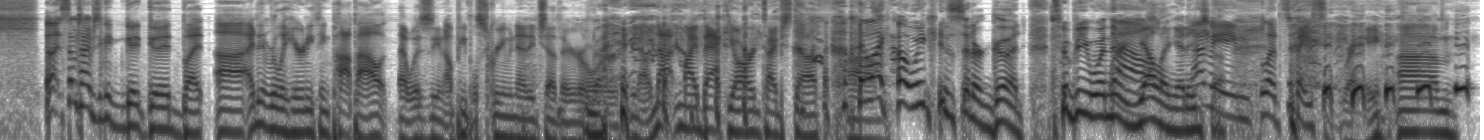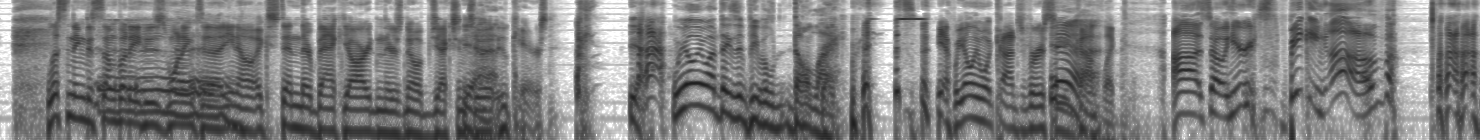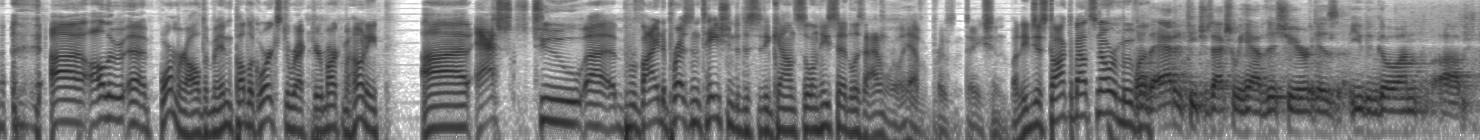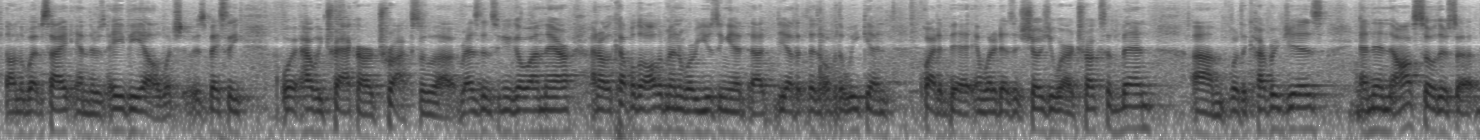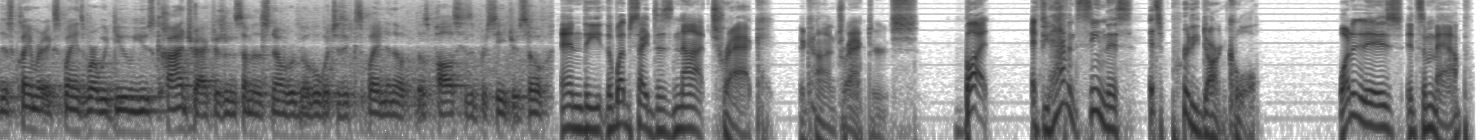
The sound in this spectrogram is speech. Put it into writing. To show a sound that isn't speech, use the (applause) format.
Uh, sometimes it can get good, but uh, I didn't really hear anything pop out that was, you know, people screaming at each other or, you know, not in my backyard type stuff. (laughs) I Uh, like how we consider good to be when they're yelling at each I other. I mean, let's face it, Ray. Um, listening to somebody who's wanting to, you know, extend their backyard and there's no objection to Yeah. it, who cares? (laughs) yeah, we only want things that people don't like. (laughs) yeah, we only want controversy and conflict. Uh, so here, speaking of, (laughs) uh, Alder, uh, former Alderman, Public Works Director Mark Mahoney uh, asked to uh, provide a presentation to the City Council, and he said, "Listen, I don't really have a presentation, but he just talked about snow removal." One of the added features actually we have this year is you can go on, uh, on the website and there's AVL, which is basically how we track our trucks. So uh, residents can go on there. I know a couple of the aldermen were using it uh, the other, over the weekend quite a bit. And what it does, it shows you where our trucks have been, um, where the coverage is. And then also there's a disclaimer that explains where we do use contractors in some of the snow removal, which is explained in tho- those policies and procedures. So and the the website does not track the contractors. But if you haven't seen this, it's pretty darn cool. What it is, it's a map,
